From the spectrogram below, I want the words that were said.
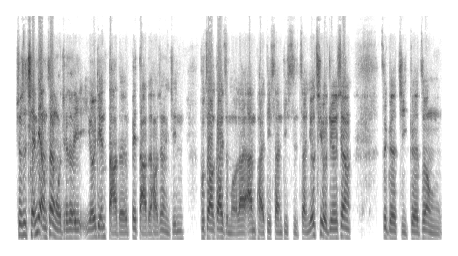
就是前两站我觉得有一点打的被打的好像已经不知道该怎么来安排第三、第四站，尤其我觉得像这个几个这种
